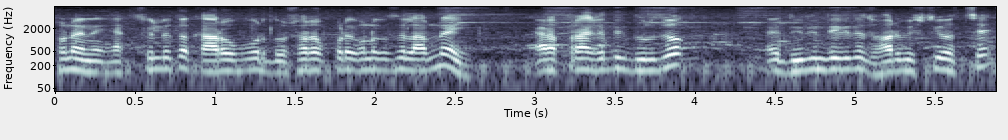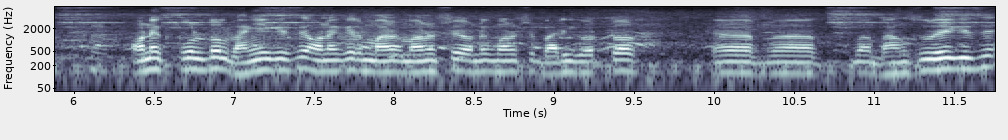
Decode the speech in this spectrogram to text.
শোনেন অ্যাকচুয়ালি তো কারও উপর দোষারোপ করে কোনো কিছু লাভ নেই। একটা প্রাকৃতিক দুর্যোগ এই দুই দিন থেকে যে ঝড় বৃষ্টি হচ্ছে। অনেক পোল টোল ভেঙে গেছে অনেকের মা- মানুষের অনেক মানুষের বাড়ি ঘর টর ভাঙচুর হয়ে গেছে।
